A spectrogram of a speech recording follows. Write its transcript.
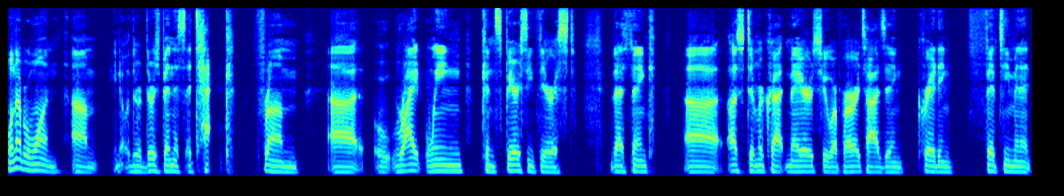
Well, number one, um, you know, there, has been this attack from uh, right wing conspiracy theorists that think uh, us Democrat mayors who are prioritizing creating 15 minute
